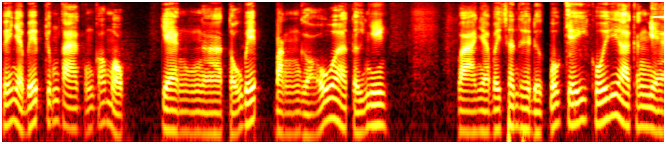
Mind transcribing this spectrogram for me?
Phía nhà bếp chúng ta cũng có một dàn ờ, tủ bếp bằng gỗ tự nhiên và nhà vệ sinh thì được bố trí cuối căn nhà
